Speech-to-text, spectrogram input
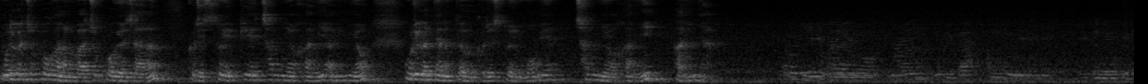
우리가 축복하는 바 축복의 자는 그리스도의 피에 참여함이 아니며 우리가 떼는 떡은 그리스도의 몸에 참여함이 아니냐. 어찌 하여 나는 우리가 한국이니 이는 우리가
